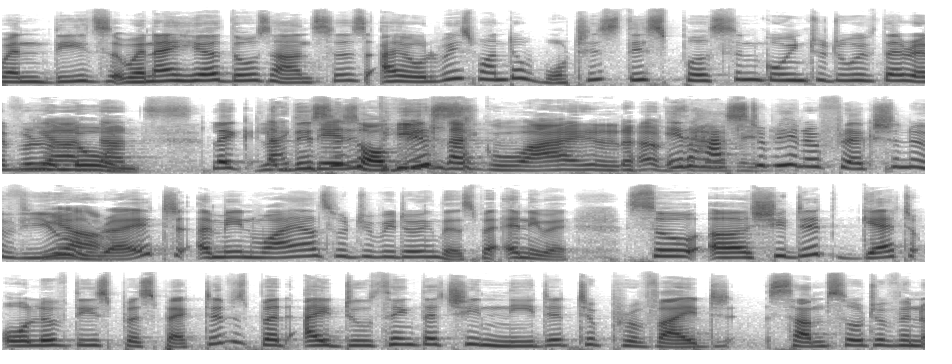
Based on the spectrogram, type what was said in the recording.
when these when i hear those answers i always wonder what is this person going to do if they're ever Yeah, alone that's- like, like this is obvious like wild. it has to be a reflection of you Yeah. right i mean why else would you be doing this but anyway so uh, she did get all of these perspectives but i do think that she needed to provide some sort of an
